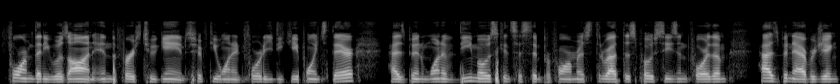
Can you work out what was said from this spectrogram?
form that he was on in the first two games. 51 and 40 DK points there has been one of the most consistent performers throughout this postseason for them, has been averaging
